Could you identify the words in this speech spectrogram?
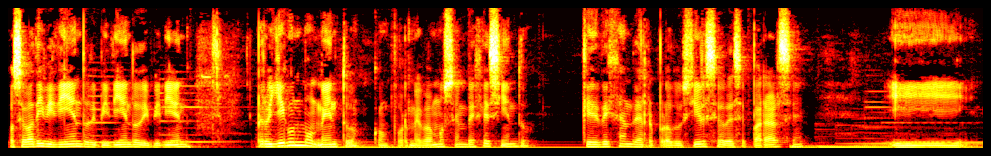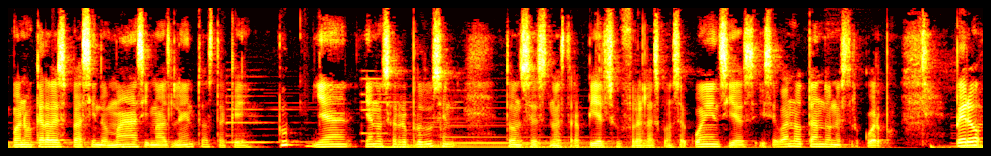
O se va dividiendo, dividiendo, dividiendo. Pero llega un momento, conforme vamos envejeciendo, que dejan de reproducirse o de separarse. Y bueno, cada vez va siendo más y más lento hasta que ya, ya no se reproducen. Entonces nuestra piel sufre las consecuencias y se va notando nuestro cuerpo. Pero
